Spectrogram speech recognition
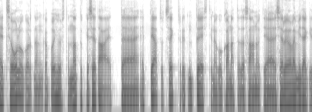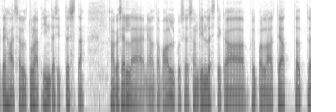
et see olukord on ka põhjustanud natuke seda, et, et teatud sektorid on tõesti nagu kannatada saanud ja seal ei ole midagi teha, seal tuleb hindasid tõsta. aga selle nii-öelda valguses on kindlasti ka võib-olla teatud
